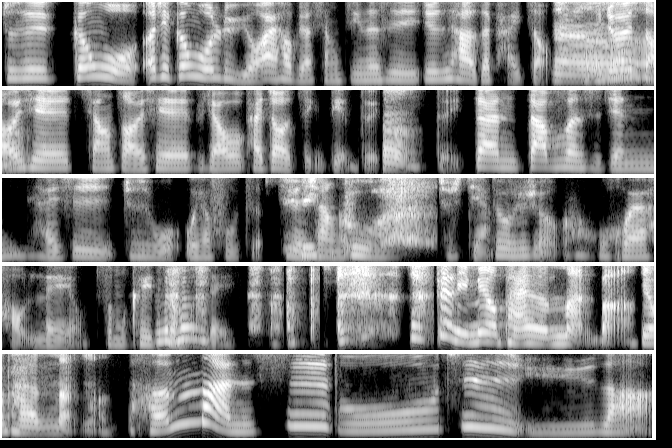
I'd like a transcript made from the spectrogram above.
就是跟我，而且跟我旅游爱好比较相近的是，就是他有在拍照，我们就会找一嗯些想找一些比较拍照的景点，对嗯，对。但大部分时间还是就是我我要负责，基本上辛苦啊。就是这样。所以我就觉得哦我回来好累哦，怎么可以这么 累？但你没有排很满吧？有排很满吗？很满是不至于啦，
